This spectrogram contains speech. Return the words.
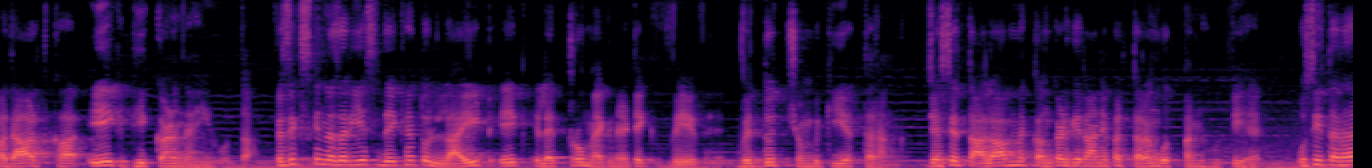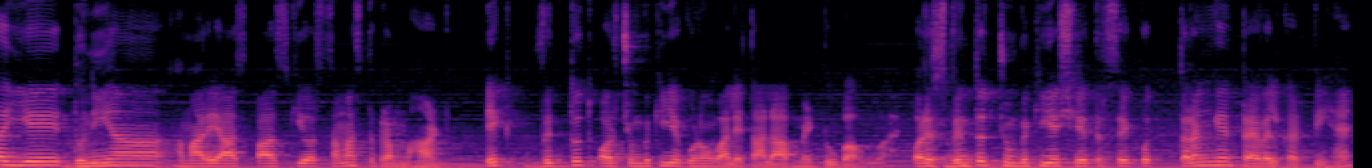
पदार्थ का एक भी कण नहीं होता। फिजिक्स के नज़रिए से देखें तो लाइट एक इलेक्ट्रोमैग्नेटिक वेव है, विद्युत चुंबकीय तरंग। जैसे तालाब में कंकड़ गिराने पर तरंग उत्पन्न होती है, उसी तरह ये दुनिया हमारे आसपास की और समस्त ब्रह्मांड एक विद्युत और चुंबकीय गुणों वाले तालाब में डूबा हुआ है। और इस विद्युत चुंबकीय क्षेत्र से कुछ तरंगें ट्रेवल करती हैं,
